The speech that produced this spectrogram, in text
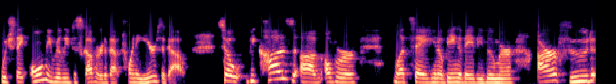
which they only really discovered about 20 years ago. So, because um, over let's say, you know, being a baby boomer, our food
